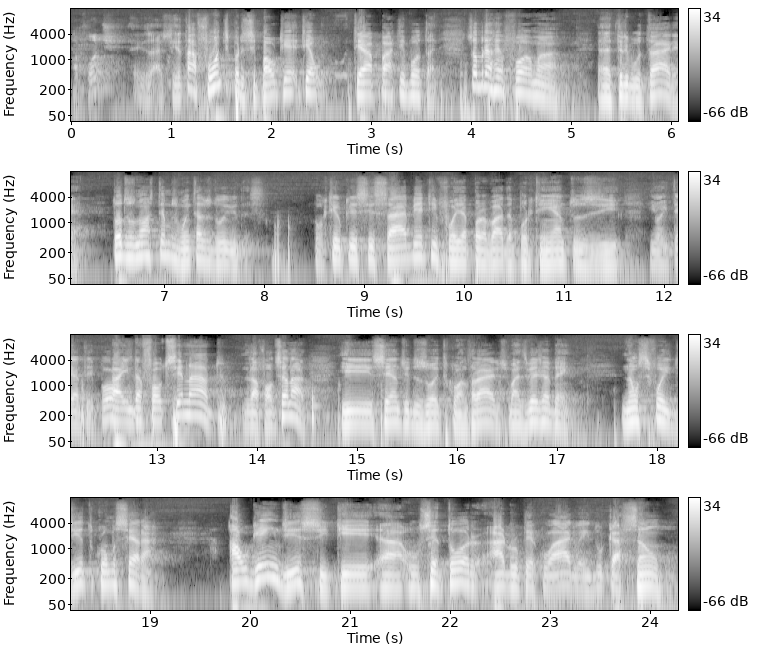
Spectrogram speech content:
A fonte? Está a fonte principal, que é, que, é, que é, a parte importante. Sobre a reforma eh, tributária, todos nós temos muitas dúvidas Porque o que se sabe é que foi aprovada por 580 e poucos. Ainda falta o Senado. Ainda falta o Senado. E 118 contrários, mas veja bem, não se foi dito como será. Alguém disse que ah, o setor agropecuário, a educação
